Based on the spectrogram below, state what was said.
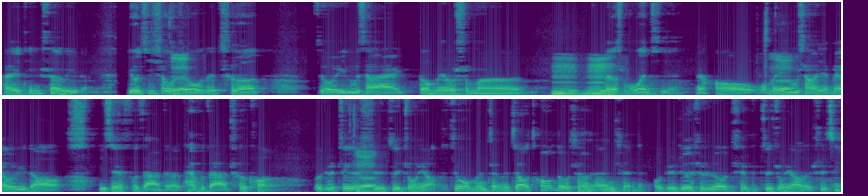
还是挺顺利的。尤其是我觉得我的车就一路下来都没有什么，嗯嗯，没有什么问题。然后我们一路上也没有遇到一些复杂的、太复杂的车况。我觉得这个是最重要的，就我们整个交通都是很安全的。我觉得这个是 road trip 最重要的事情。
